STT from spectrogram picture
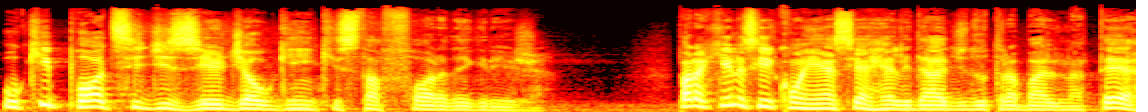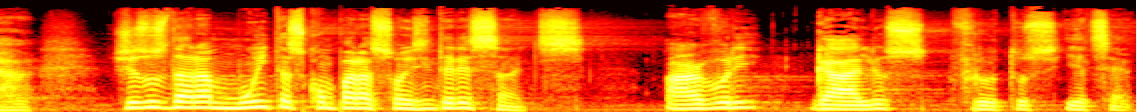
O que pode se dizer de alguém que está fora da igreja? Para aqueles que conhecem a realidade do trabalho na terra, Jesus dará muitas comparações interessantes: árvore, galhos, frutos e etc.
